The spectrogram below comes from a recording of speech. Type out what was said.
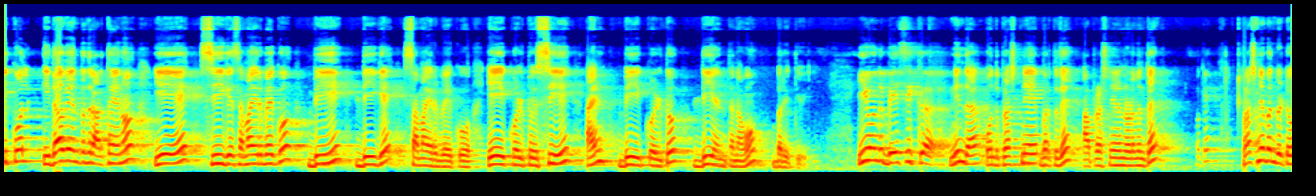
ಈಕ್ವಲ್ ಇದಾವೆ ಅಂತಂದರೆ ಅರ್ಥ ಏನು? ಎ ಸಿಗೆ ಸಮ ಇರಬೇಕು ಬಿ ಡಿಗೆ ಸಮ ಇರಬೇಕು. A equal to C and B equal to D ಅಂತ ನಾವು ಬರಿತೀವಿ. ಈ ಒಂದು ಬೇಸಿಕ್ನಿಂದ ಒಂದು ಪ್ರಶ್ನೆ ಬರ್ತದೆ. ಆ ಪ್ರಶ್ನೆಯನ್ನು ನೋಡೋಣಂತೆ. ಓಕೆ ಪ್ರಶ್ನೆ ಬಂದ್ಬಿಟ್ಟು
